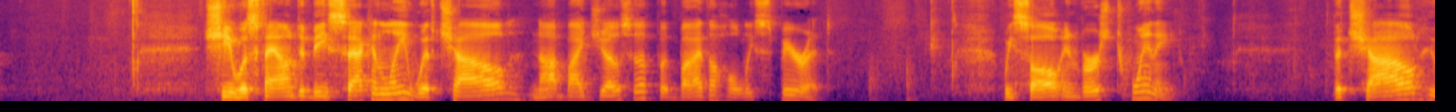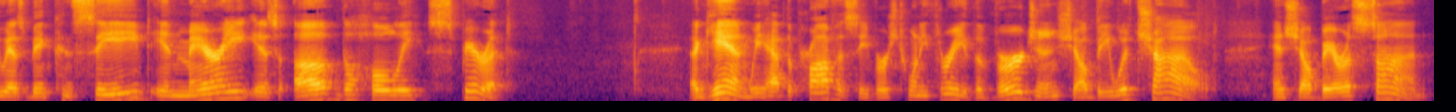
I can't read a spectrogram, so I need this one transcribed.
She was found to be, secondly, with child, not by Joseph, but by the Holy Spirit. We saw in verse 20 the child who has been conceived in Mary is of the Holy Spirit. Again, we have the prophecy, verse 23 the virgin shall be with child and shall bear a son.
